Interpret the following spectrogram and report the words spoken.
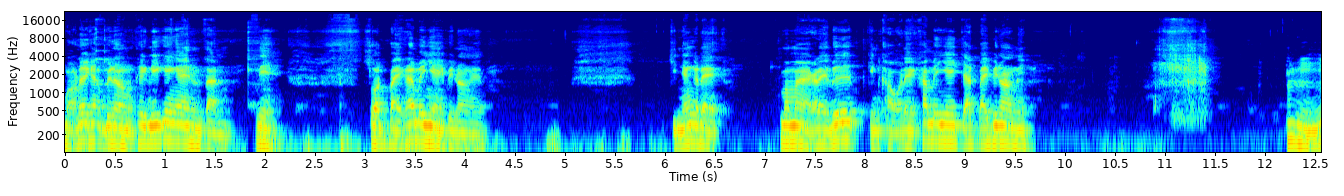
บอกเลยครับพี่น้องเทคนิคง่ายๆสั้นๆนี่สดไปข้าไม่ใหญ่พี่น้องเลยกินยังก็ได้มาม่าก็ได้หรือกินเข้าวก็ได้ข้าไม่ใหญ่จัดไปพี่น้องนี่อือหือ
